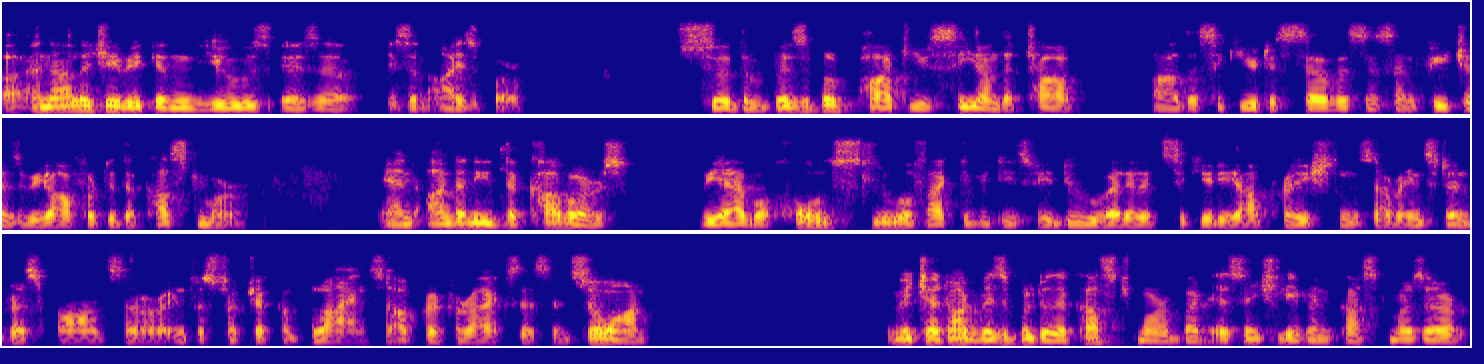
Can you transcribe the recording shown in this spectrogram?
analogy we can use is, a, is an iceberg. So the visible part you see on the top are the security services and features we offer to the customer. And underneath the covers, we have a whole slew of activities we do, whether it's security operations or incident response or infrastructure compliance, operator access, and so on, which are not visible to the customer, but essentially when customers are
